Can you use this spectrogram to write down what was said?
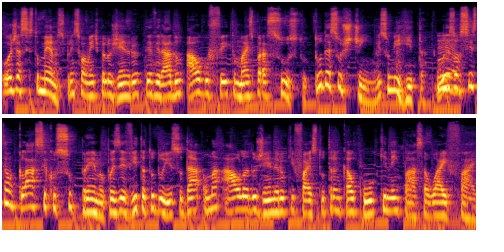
Hoje assisto menos, principalmente pelo gênero ter virado algo feito mais para susto. Tudo é sustinho, isso me irrita. O Exorcista é um clássico supremo, pois evita tudo isso, dá uma aula do gênero que faz tudo trancar o cu que nem passa Wi-Fi.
